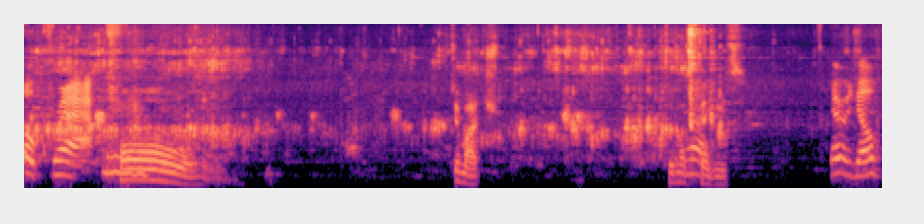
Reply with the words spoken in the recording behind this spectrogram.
Oh crap. Oh. Too much. Too much No. piggies. There we go.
